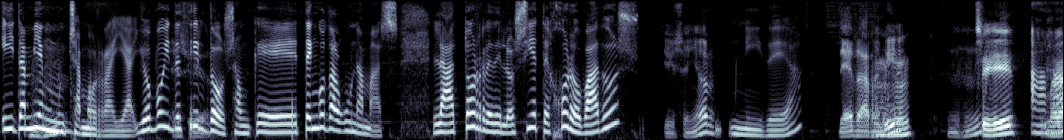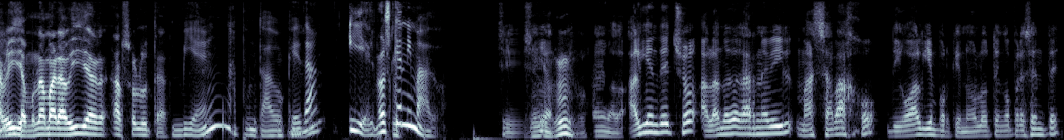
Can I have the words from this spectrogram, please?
Y también mucha morralla. Yo voy a decir dos, aunque tengo de alguna más. La Torre de los Siete Jorobados. Sí, señor. Ni idea. De Darby. Sí, maravilla, una maravilla absoluta. Bien, apuntado queda. Y el bosque animado. Sí, señor. Alguien, de hecho, hablando de Garneville, más abajo, digo alguien porque no lo tengo presente.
